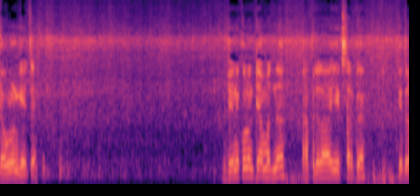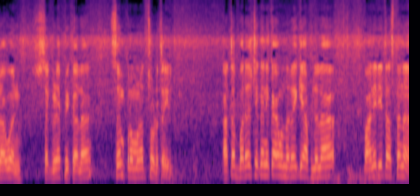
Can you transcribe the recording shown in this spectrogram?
ढवळून घ्यायचं आहे. जेणेकरून त्यामधनं आपल्याला एकसारखं ते द्रावण सगळ्या पिकाला सम प्रमाणात सोडता येईल. आता बऱ्याच ठिकाणी काय होणार आहे की आपल्याला पाणी देत असताना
